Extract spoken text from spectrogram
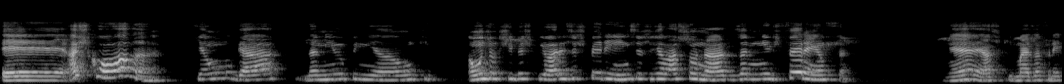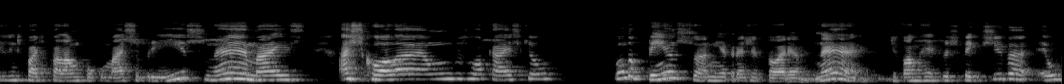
É, a escola, que é um lugar, na minha opinião, que, onde eu tive as piores experiências relacionadas à minha diferença. Né? Acho que mais à frente a gente pode falar um pouco mais sobre isso, né? mas a escola é um dos locais que eu, quando eu penso a minha trajetória né, de forma retrospectiva, eu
